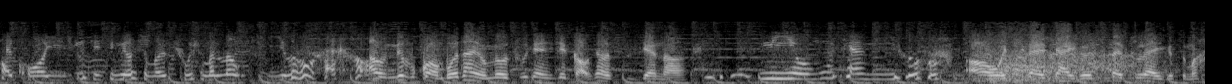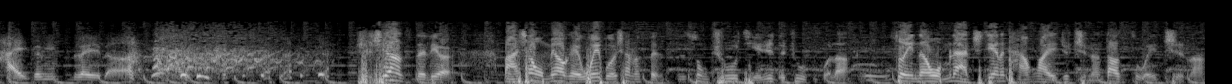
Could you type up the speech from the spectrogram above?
还可以，这个学期没有什么出什么漏题漏，还好。哦，你这广播站有没有出现一些搞笑的事件呢？没有，目前没有。哦，我期待下一个再出来一个什么海灯之类的。是这样子的，丽儿。马上我们要给微博上的粉丝送出节日的祝福了，所以呢，我们俩之间的谈话也就只能到此为止了。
